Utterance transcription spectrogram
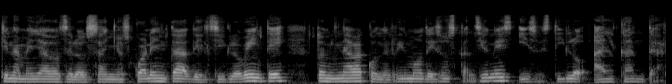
quien a mediados de los años 40 del siglo XX dominaba con el ritmo de sus canciones y su estilo al cantar.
